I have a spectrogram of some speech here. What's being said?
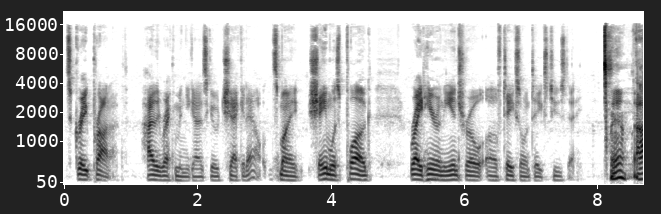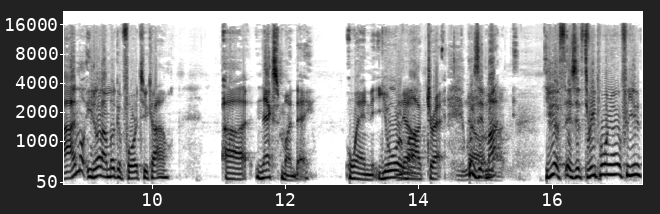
It's a great product. Highly recommend you guys go check it out. It's my shameless plug right here in the intro of Takes on Takes Tuesday. yeah. I'm. You know what I'm looking forward to, Kyle? Uh, next Monday when your No. mock draft. No, what is it? Not. you have is it 3.0 for you?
